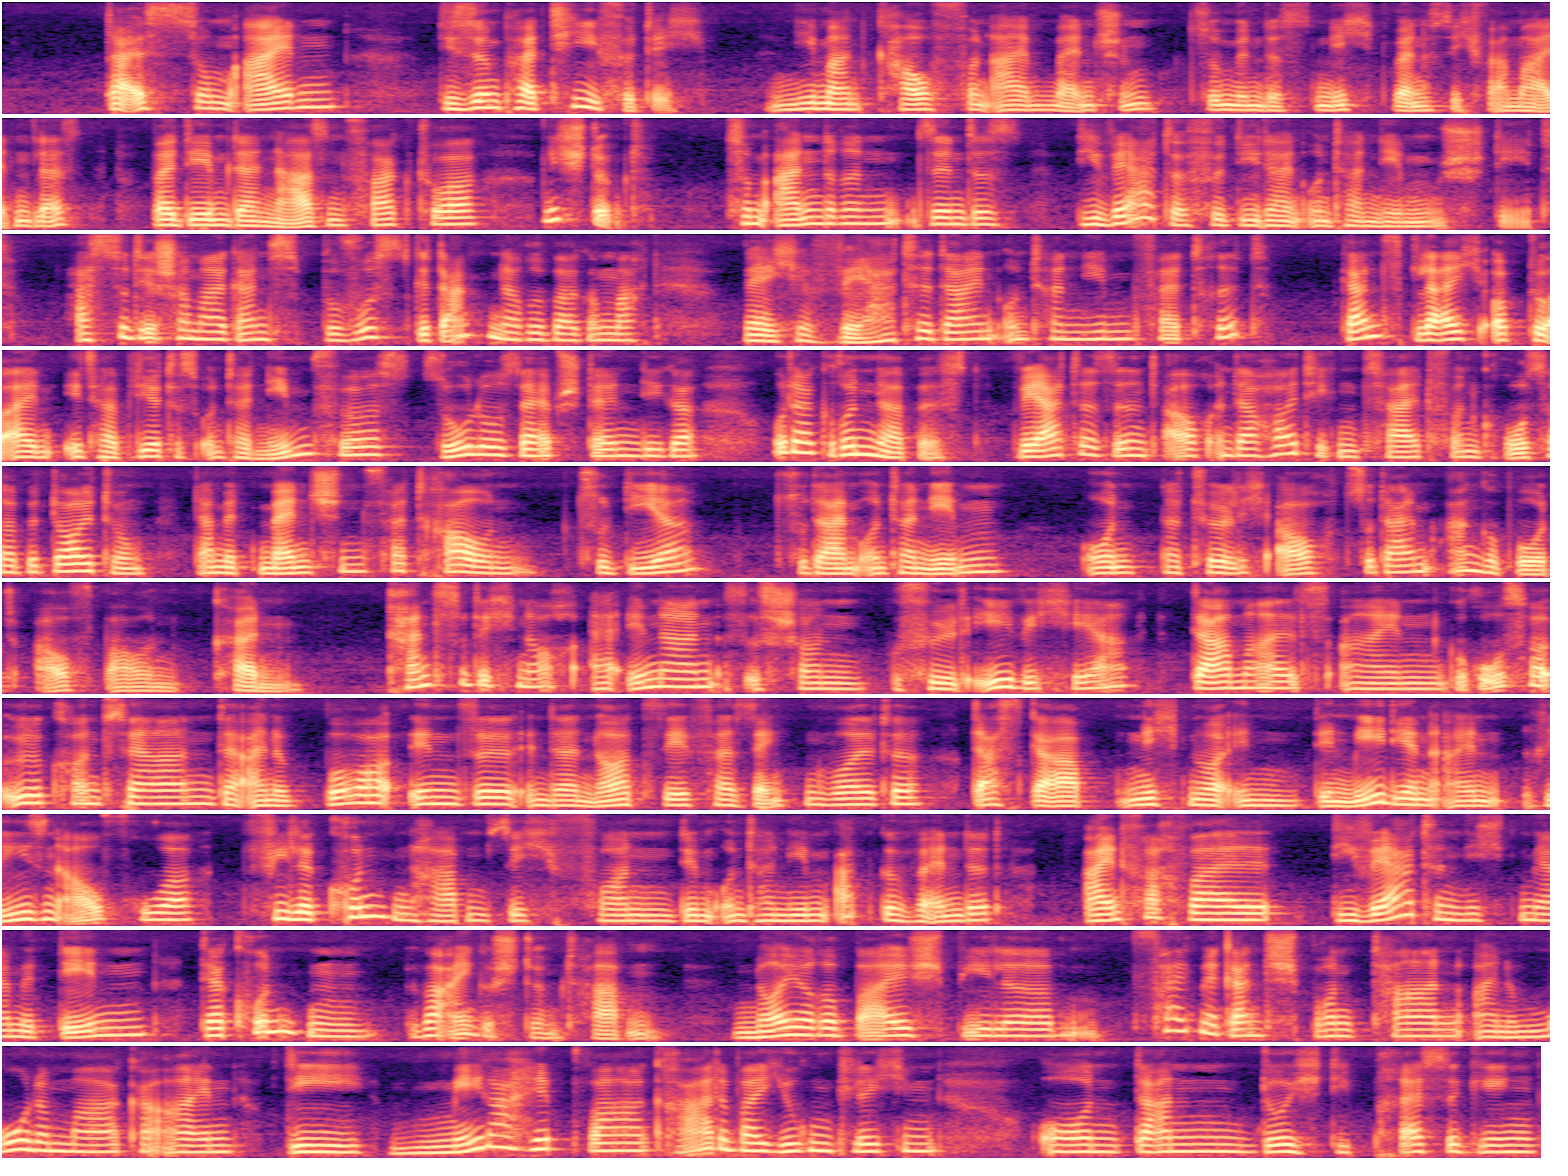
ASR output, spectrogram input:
Da ist zum einen die Sympathie für dich. Niemand kauft von einem Menschen, zumindest nicht, wenn es sich vermeiden lässt, bei dem der Nasenfaktor nicht stimmt. Zum anderen sind es die Werte, für die dein Unternehmen steht. Hast du dir schon mal ganz bewusst Gedanken darüber gemacht, welche Werte dein Unternehmen vertritt? Ganz gleich, ob du ein etabliertes Unternehmen führst, Solo-Selbstständiger oder Gründer bist. Werte sind auch in der heutigen Zeit von großer Bedeutung, damit Menschen Vertrauen zu dir, zu deinem Unternehmen und natürlich auch zu deinem Angebot aufbauen können. Kannst du dich noch erinnern, es ist schon gefühlt ewig her, damals ein großer Ölkonzern, der eine Bohrinsel in der Nordsee versenken wollte. Das gab nicht nur in den Medien einen Riesenaufruhr, viele Kunden haben sich von dem Unternehmen abgewendet, einfach weil die Werte nicht mehr mit denen der Kunden übereingestimmt haben. Neuere Beispiele fällt mir ganz spontan eine Modemarke ein, die mega hip war, gerade bei Jugendlichen und dann durch die Presse ging,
